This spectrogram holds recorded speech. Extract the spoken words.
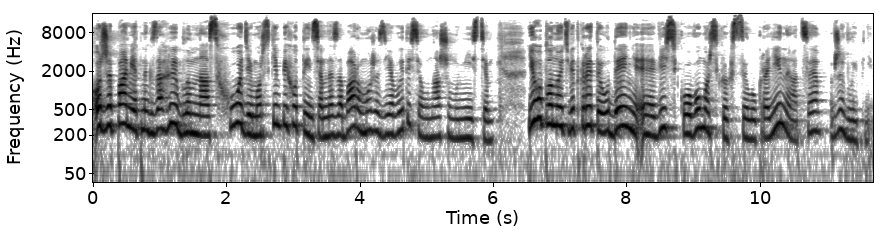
Отже, пам'ятник загиблим на сході морським піхотинцям незабаром може з'явитися у нашому місті. Його планують відкрити у день е, військово-морських сил України, а це вже в липні.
